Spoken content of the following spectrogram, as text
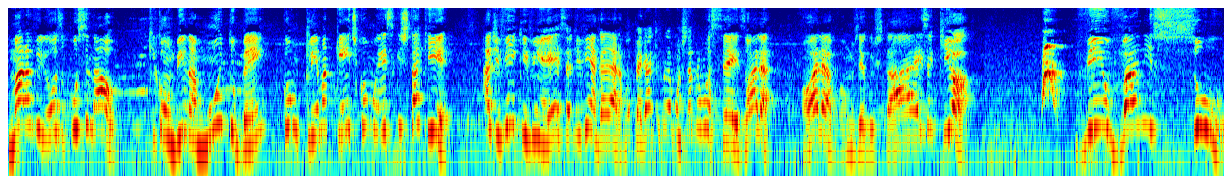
maravilhoso por sinal, que combina muito bem com um clima quente como esse que está aqui. Adivinha que vinho é esse? Adivinha, galera? Vou pegar aqui para mostrar para vocês. Olha, olha, vamos degustar. É esse aqui, ó. Vinho Vanisul.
